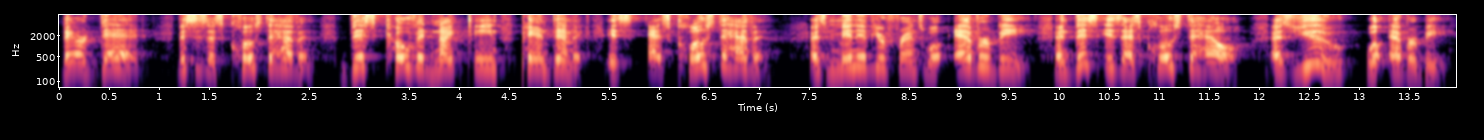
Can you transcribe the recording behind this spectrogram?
They are dead. This is as close to heaven. This COVID 19 pandemic is as close to heaven as many of your friends will ever be. And this is as close to hell as you will ever be.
